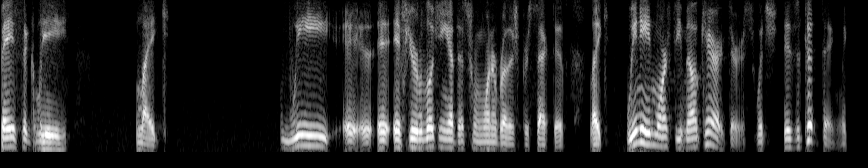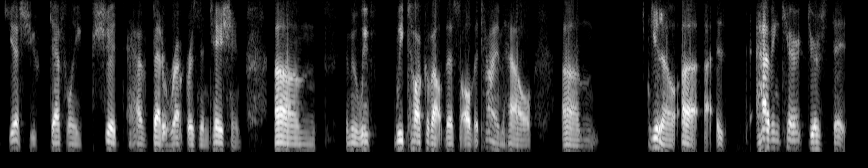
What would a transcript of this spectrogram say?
basically like we if you're looking at this from Warner Brothers perspective, like we need more female characters, which is a good thing. Like yes, you definitely should have better representation. Um I mean we we talk about this all the time how um you know, uh uh, having characters that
